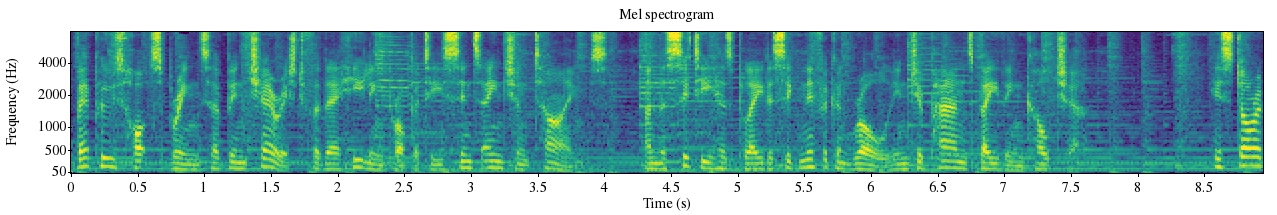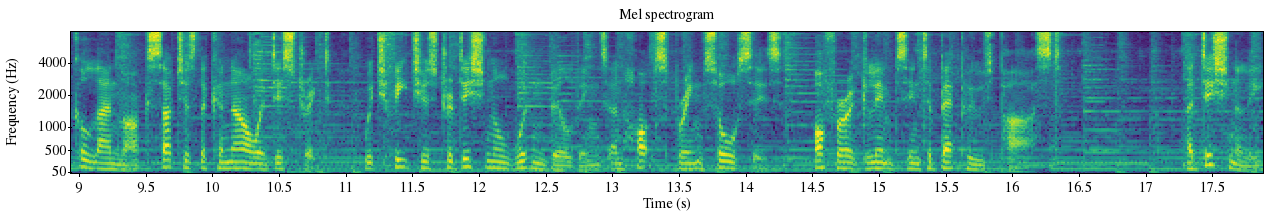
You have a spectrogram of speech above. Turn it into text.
Beppu's hot springs have been cherished for their healing properties since ancient times, and the city has played a significant role in Japan's bathing culture. Historical landmarks such as the Kannawa district, which features traditional wooden buildings and hot spring sources, offer a glimpse into Beppu's past. Additionally,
